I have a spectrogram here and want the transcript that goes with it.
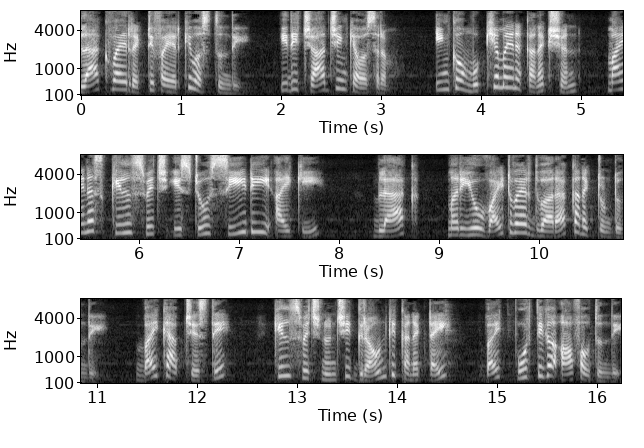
బ్లాక్ వైర్ రెక్టిఫైయర్కి వస్తుంది. ఇది ఛార్జింగ్కి అవసరం. ఇంకో ముఖ్యమైన connection minus kill switch is to సిడిఐకి బ్లాక్ మరియు వైట్ వైర్ ద్వారా కనెక్ట్ ఉంటుంది. బైక్ యాప్ చేస్తే కిల్ స్విచ్ నుంచి గ్రౌండ్కి కనెక్ట్ అయి బైక్ పూర్తిగా ఆఫ్ అవుతుంది.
